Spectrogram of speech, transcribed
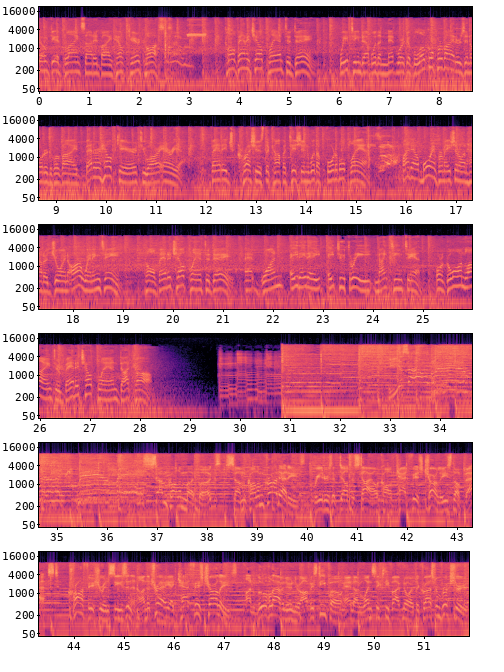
Don't get blindsided by healthcare costs. Call Vantage Health Plan today. We've teamed up with a network of local providers in order to provide better health care to our area. Vantage crushes the competition with affordable plans. Find out more information on how to join our winning team. Call Vantage Health Plan today at 1 888 823 1910 or go online to VantageHealthPlan.com. Some call them mud bugs, some call them crawdaddies. Breeders of Delta Style call Catfish Charlie's the best. Crawfish are in season and on the tray at Catfish Charlie's on Louisville Avenue near Office Depot and on 165 North across from Brookshire's.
